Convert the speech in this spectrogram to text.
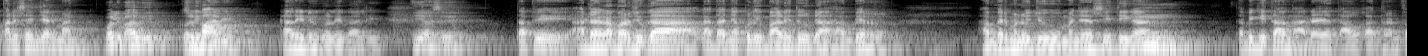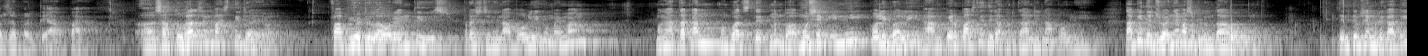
Paris Saint Germain. Bali Bali. Koulibaly, Kalido Koulibaly. Iya sih. Tapi ada kabar juga katanya Koulibaly itu udah hampir hampir menuju Manchester City kan. Tapi kita nggak ada yang tahu kan transfer seperti apa. Eh, satu hal yang pasti dah ya. Fabio De Laurentiis, presiden Napoli itu memang mengatakan membuat statement bahwa musim ini Koulibaly hampir pasti tidak bertahan di Napoli. Tapi tujuannya masih belum tahu. Tim-tim yang mendekati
